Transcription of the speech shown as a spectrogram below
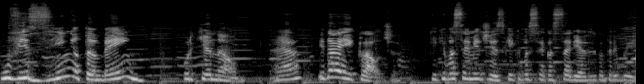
um vizinho também, por que não? É? E daí, Cláudia? O que, que você me diz? O que, que você gostaria de contribuir?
